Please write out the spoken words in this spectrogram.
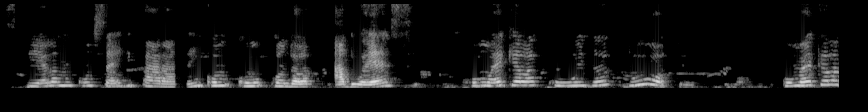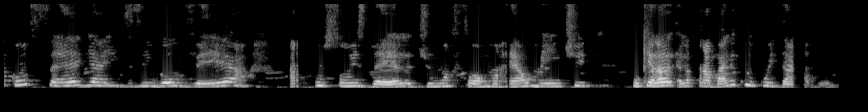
se ela não consegue parar nem com, com, quando ela adoece, como é que ela cuida do outro? Como é que ela consegue aí desenvolver as funções dela de uma forma realmente. Porque ela, ela trabalha com cuidado.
